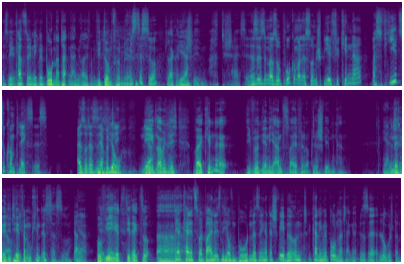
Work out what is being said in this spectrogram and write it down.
Deswegen kannst du ihn nicht mit Bodenattacken angreifen. Wie dumm von mir. Ist das so? Klar kann Ja. der schweben. Ach du Scheiße. Das ist immer so, Pokémon ist so ein Spiel für Kinder, was viel zu komplex ist. Also das ist ja wirklich. Jo. Nee, Ja. glaube ich nicht. Weil Kinder, die würden ja nicht anzweifeln, ob der schweben kann. Ja, In der Realität auch von einem Kind ist das so. Ja. Wo wir Nee. jetzt direkt so, ah, Der hat keine zwei Beine, ist nicht auf dem Boden, deswegen hat er Schwebe und kann nicht mit Bodenattacken. angreifen. Das ist ja logisch dann.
